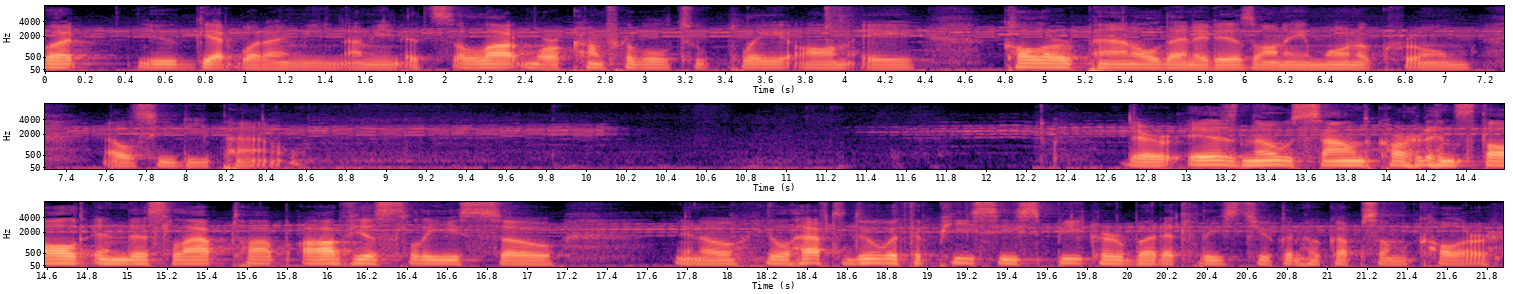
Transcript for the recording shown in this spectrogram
but you get what I mean. I mean it's a lot more comfortable to play on a color panel than it is on a monochrome LCD panel. There is no sound card installed in this laptop, obviously, so you know, you'll have to do with the PC speaker, but at least you can hook up some color.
